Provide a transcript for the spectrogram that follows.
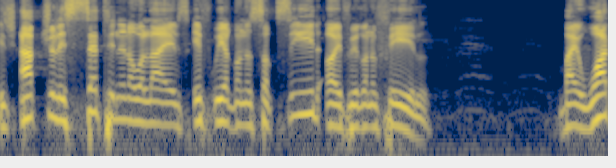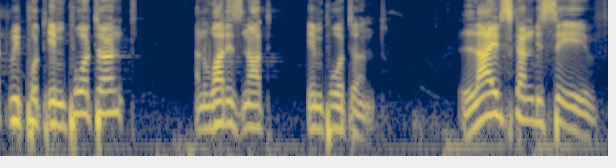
it's actually setting in our lives if we are going to succeed or if we're going to fail. By what we put important and what is not important. Lives can be saved.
